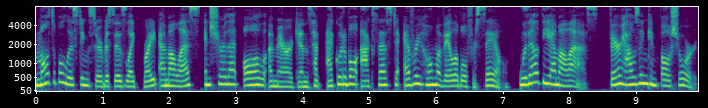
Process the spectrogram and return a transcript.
multiple listing services like Bright MLS ensure that all Americans have equitable access to every home available for sale. Without the MLS, fair housing can fall short,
